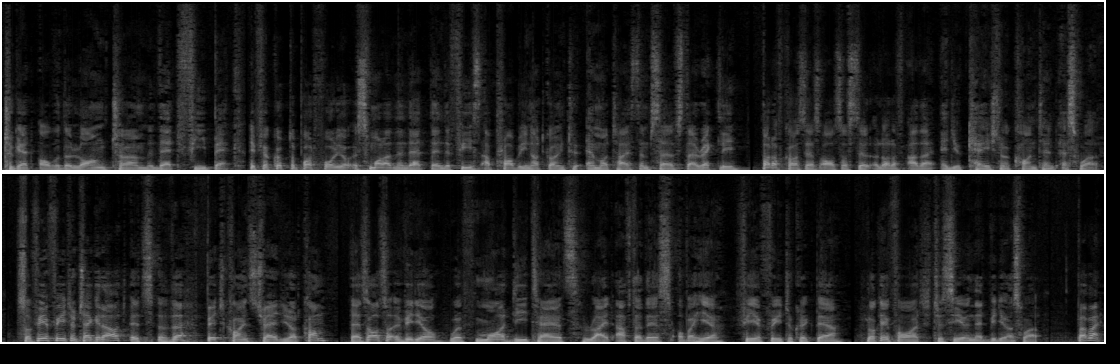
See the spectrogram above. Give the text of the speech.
to get over the long term that fee back. If your crypto portfolio is smaller than that, then the fees are probably not going to amortize themselves directly. But of course, there's also still a lot of other educational content as well. So feel free to check it out. It's thebitcoinstrategy.com. There's also a video with more details right after this over here. Feel free to click there. Looking forward to see you in that video as well. Bye bye.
